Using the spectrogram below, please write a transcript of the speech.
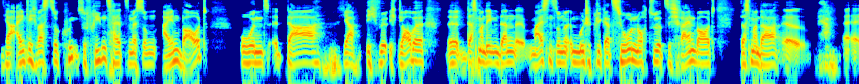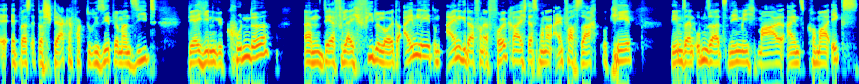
ja eigentlich was zur Kundenzufriedenheitsmessung einbaut. Und da, ja, ich würde, ich glaube, äh, dass man dem dann meistens so eine Multiplikation noch zusätzlich reinbaut, dass man da äh, ja, äh, etwas, etwas stärker faktorisiert, wenn man sieht, derjenige Kunde, ähm, der vielleicht viele Leute einlädt und einige davon erfolgreich, dass man dann einfach sagt, okay, dem sein Umsatz nehme ich mal 1,x,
